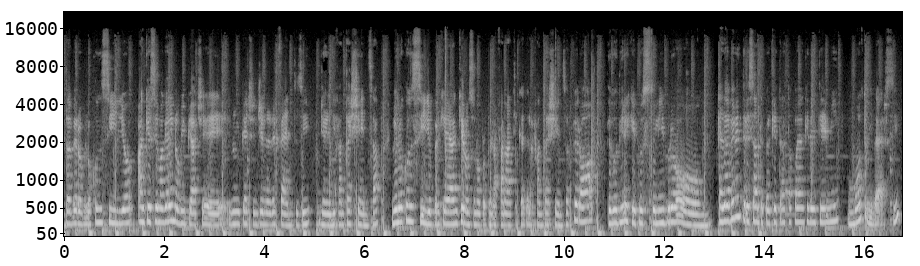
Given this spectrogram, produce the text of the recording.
davvero ve lo consiglio, anche se magari non vi piace, non vi piace il genere fantasy, il genere di fantascienza, ve lo consiglio perché anche io non sono proprio una fanatica della fantascienza, però devo dire che questo libro è davvero interessante perché tratta poi anche dei temi molto diversi,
